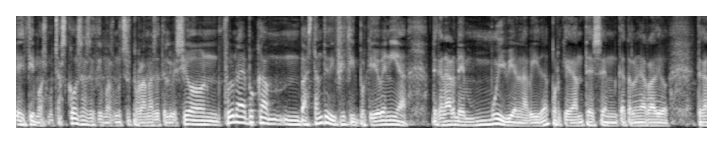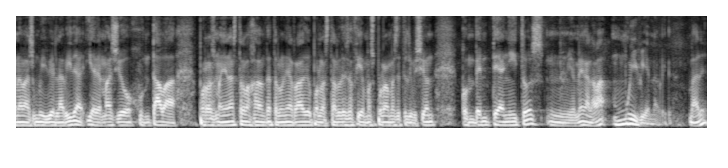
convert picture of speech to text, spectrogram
hicimos muchas cosas, hicimos muchos programas de televisión. Fue una época mm, bastante difícil porque yo venía de ganarme muy bien la vida, porque antes en Cataluña Radio te ganabas muy bien la vida y además yo juntaba, por las mañanas trabajaba en Cataluña Radio, por las tardes hacíamos programas de televisión. Con 20 añitos mm, yo me ganaba muy bien la vida, ¿vale?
